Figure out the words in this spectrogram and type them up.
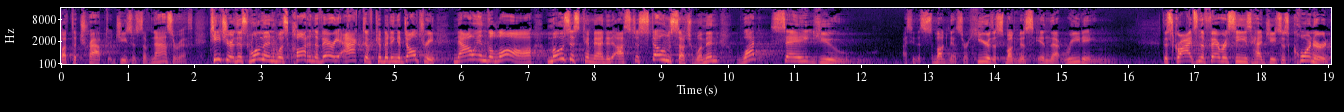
but the trapped Jesus of Nazareth. Teacher, this woman was caught in the very act of committing adultery. Now, in the law, Moses commanded us to stone such women. What say you? I see the smugness or hear the smugness in that reading. The scribes and the Pharisees had Jesus cornered.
